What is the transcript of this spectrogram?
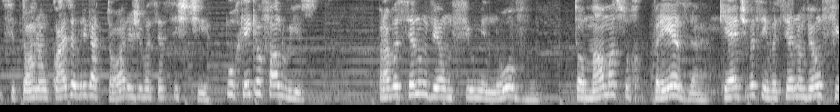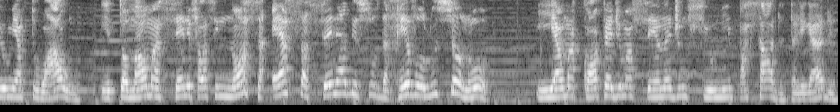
se tornam quase obrigatórios de você assistir. Por que que eu falo isso? Pra você não ver um filme novo, tomar uma surpresa, que é tipo assim, você não vê um filme atual e tomar uma cena e falar assim: nossa, essa cena é absurda, revolucionou. E é uma cópia de uma cena de um filme passado, tá ligado?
